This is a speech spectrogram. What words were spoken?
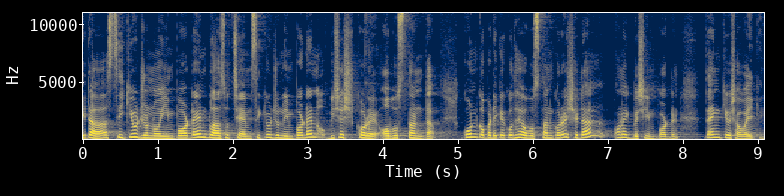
এটা সিকিউর জন্য ইম্পর্টেন্ট প্লাস হচ্ছে এমসিকিউর জন্য ইম্পর্টেন্ট বিশেষ করে অবস্থানটা। কোন কপাটিকা কোথায় অবস্থান করে সেটা অনেক বেশি ইম্পর্টেন্ট থ্যাংক ইউ সবাইকে।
